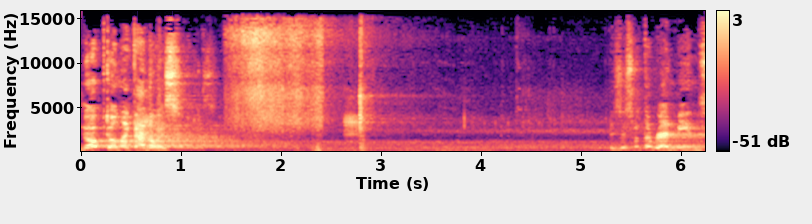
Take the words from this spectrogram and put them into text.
Nope, don't like that noise. Is this what the red means?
